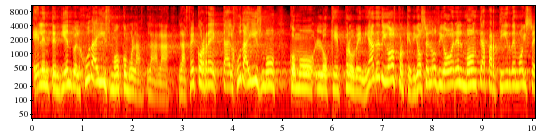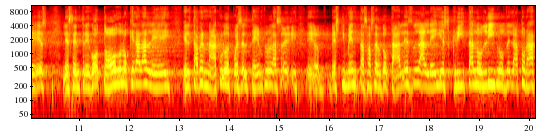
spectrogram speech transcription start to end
él entendiendo el judaísmo como la, fe correcta, el judaísmo como lo que provenía de Dios, porque Dios se lo dio en el monte a partir de Moisés, les entregó todo lo que era la ley, el tabernáculo, después el templo, las eh, eh, vestimentas sacerdotales, la ley escrita, los libros de la Torah,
